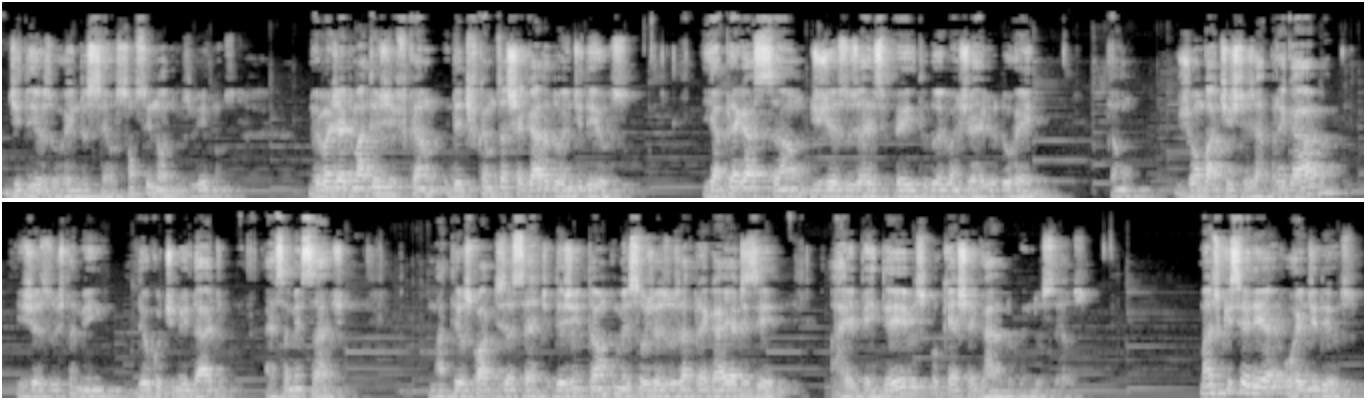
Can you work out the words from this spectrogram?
de Deus, o reino dos céus. São sinônimos, viu, irmãos? No Evangelho de Mateus identificamos, a chegada do reino de Deus e a pregação de Jesus a respeito do Evangelho do reino. Então, João Batista já pregava e Jesus também deu continuidade a essa mensagem. Mateus 4,17 Desde então começou Jesus a pregar e a dizer: Arrependei-vos, porque é chegado o reino dos céus. Mas o que seria o reino de Deus?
